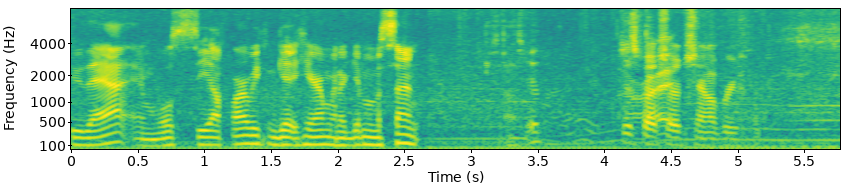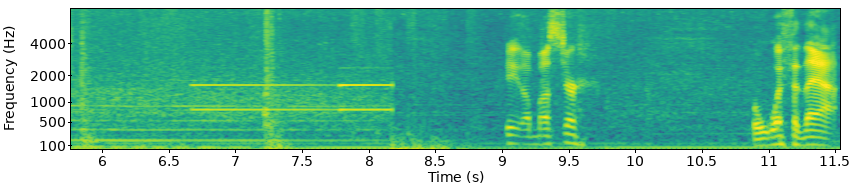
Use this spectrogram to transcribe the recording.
do that, and we'll see how far we can get here. I'm gonna give him a cent. Sounds good. Dispatch Alright. out channel briefly. There you go, Buster. A whiff of that.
